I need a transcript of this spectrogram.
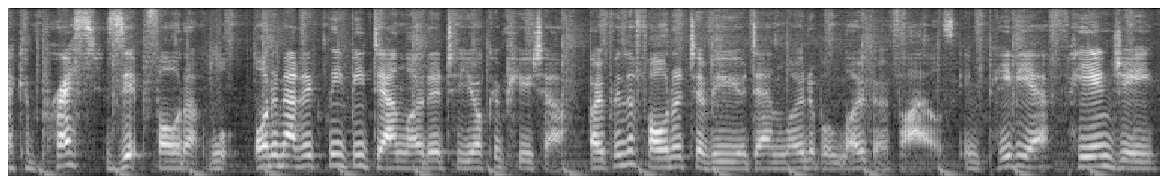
a compressed zip folder will automatically be downloaded to your computer. Open the folder to view your downloadable logo files in PDF, PNG,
